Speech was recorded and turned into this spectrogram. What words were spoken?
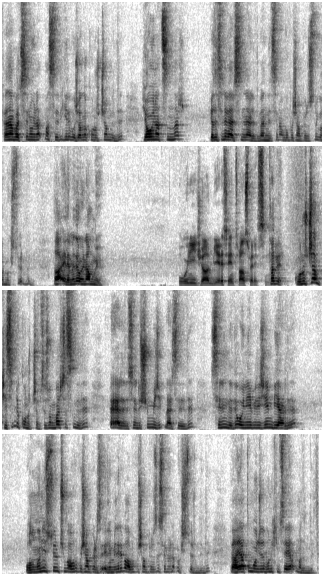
Fenerbahçe seni oynatmaz dedi. Gelip hocanla konuşacağım dedi. Ya oynatsınlar ya da seni versinler dedi. Ben de seni Avrupa Şampiyonası'nda görmek istiyorum dedi. Daha elemeler oynanmıyor. Oynayacağın bir yere seni transfer etsinler. Tabii konuşacağım, kesinlikle konuşacağım. Sezon başlasın dedi. Eğer dedi seni düşünmeyeceklerse dedi, senin dedi oynayabileceğin bir yerde olmanı istiyorum. Çünkü Avrupa Şampiyonası elemeleri ve Avrupa Şampiyonası'nda seni oynatmak istiyorum dedi. Ve hayatım boyunca da bunu kimseye yapmadım dedi.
